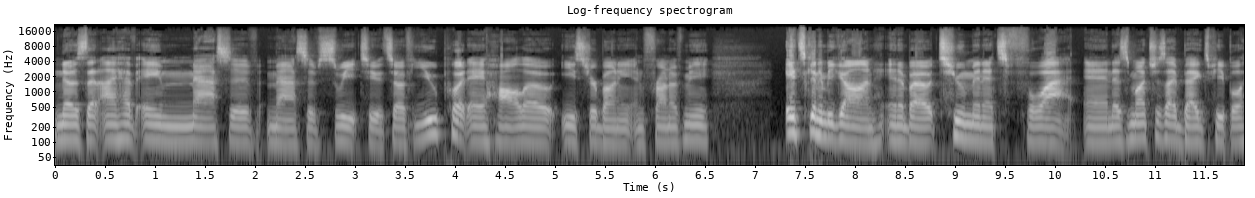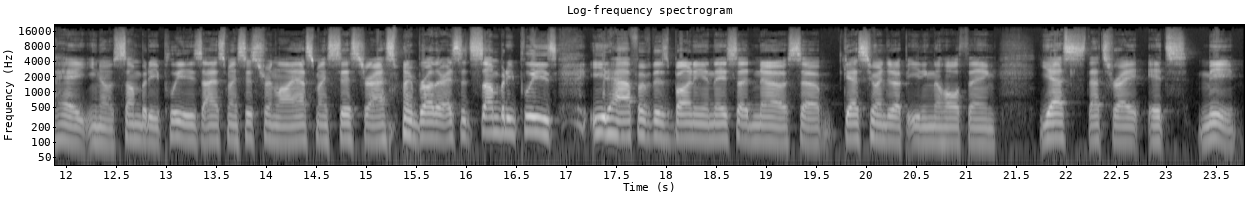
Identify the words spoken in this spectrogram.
knows that I have a massive, massive sweet tooth. So, if you put a hollow Easter bunny in front of me, it's going to be gone in about two minutes flat. And as much as I begged people, hey, you know, somebody please, I asked my sister in law, I asked my sister, I asked my brother, I said, somebody please eat half of this bunny. And they said no. So guess who ended up eating the whole thing? Yes, that's right, it's me.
